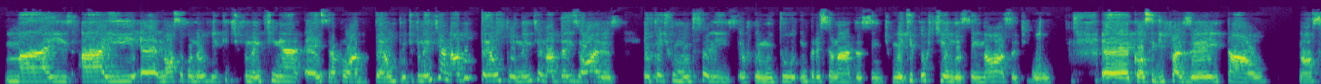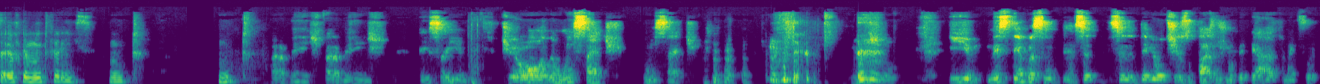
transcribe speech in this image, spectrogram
Mas aí, é, nossa, quando eu vi que, tipo, nem tinha é, extrapolado tempo, tipo, nem tinha dado tempo, nem tinha dado 10 horas, eu fiquei, tipo, muito feliz. Eu fiquei muito impressionada, assim, tipo, meio que curtindo, assim, nossa, tipo, é, consegui fazer e tal. Nossa, eu fiquei muito feliz. Muito. Muito. Parabéns, parabéns. É isso aí. Tirou onda, 1 em 7. 1 em 7. muito show. E nesse tempo, assim, você teve outros resultados no PPA? Como é que foi?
